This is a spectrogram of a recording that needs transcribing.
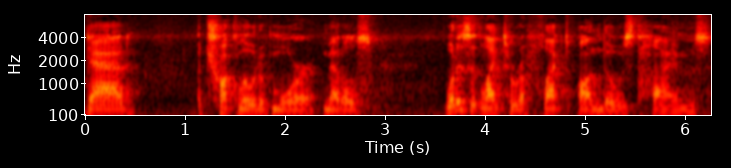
dad, a truckload of more medals. What is it like to reflect on those times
